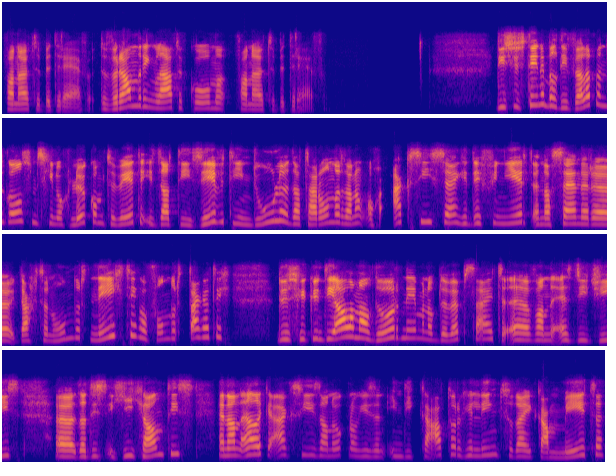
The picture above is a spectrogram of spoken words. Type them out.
vanuit de bedrijven. De verandering laten komen vanuit de bedrijven. Die Sustainable Development Goals, misschien nog leuk om te weten, is dat die 17 doelen, dat daaronder dan ook nog acties zijn gedefinieerd. En dat zijn er, uh, ik dacht, een 190 of 180. Dus je kunt die allemaal doornemen op de website uh, van de SDG's. Eh, dat is gigantisch. En aan elke actie is dan ook nog eens een indicator gelinkt, zodat je kan meten.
